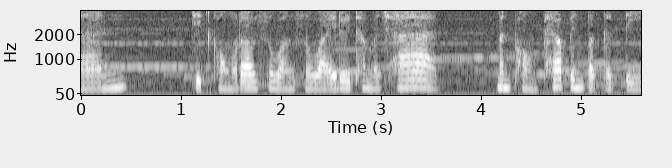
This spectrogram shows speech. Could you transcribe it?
นั้น จิตของเราสว่างสวัยโดยธรรมชาติ มันผ่องแผ้วเป็นปกติ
